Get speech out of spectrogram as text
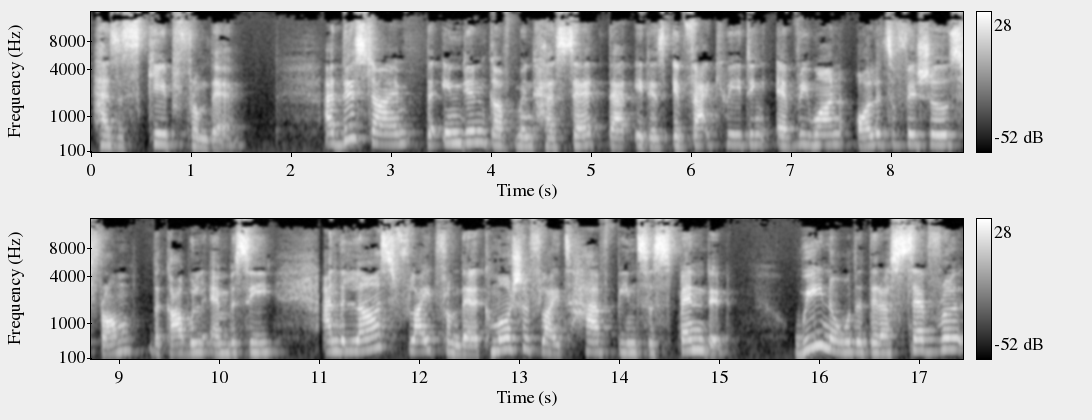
has escaped from there. At this time, the Indian government has said that it is evacuating everyone, all its officials from the Kabul embassy, and the last flight from there, commercial flights, have been suspended. We know that there are several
